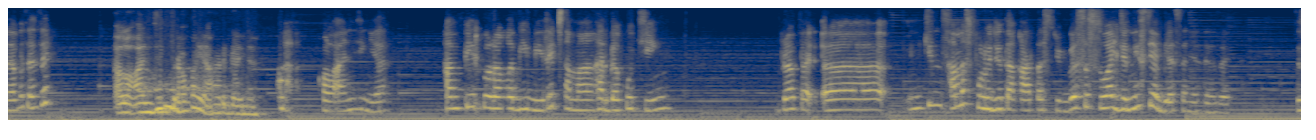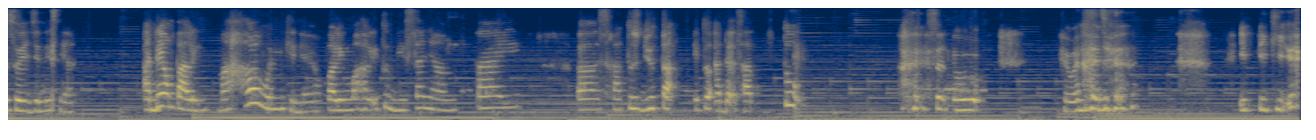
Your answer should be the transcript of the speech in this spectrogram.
Kenapa sih? Kalau anjing berapa ya harganya? Ah, kalau anjing ya, hampir kurang lebih mirip sama harga kucing. Berapa? Uh, mungkin sama 10 juta ke atas juga sesuai jenisnya biasanya saya sesuai jenisnya. Ada yang paling mahal mungkin ya yang paling mahal itu bisa nyampai uh, eh, 100 juta. Itu ada satu satu hewan aja. Ipiki.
